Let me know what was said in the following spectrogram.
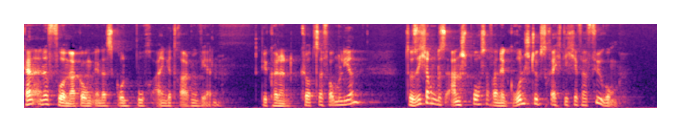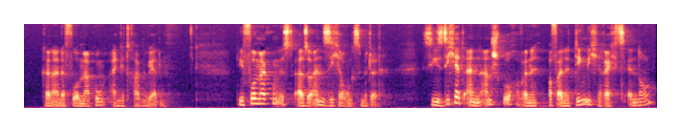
kann eine Vormerkung in das Grundbuch eingetragen werden. Wir können kürzer formulieren. Zur Sicherung des Anspruchs auf eine grundstücksrechtliche Verfügung kann eine Vormerkung eingetragen werden. Die Vormerkung ist also ein Sicherungsmittel. Sie sichert einen Anspruch auf eine, auf eine dingliche Rechtsänderung,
